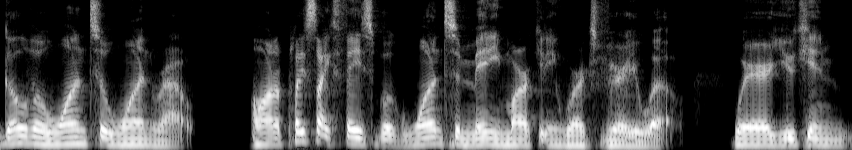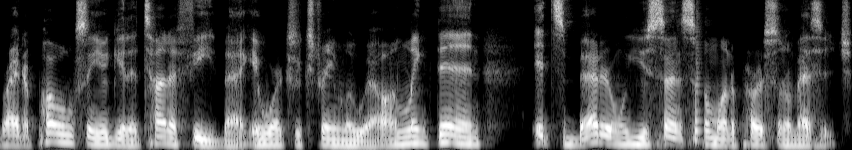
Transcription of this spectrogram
go the one to one route. On a place like Facebook, one to many marketing works very well, where you can write a post and you'll get a ton of feedback. It works extremely well. On LinkedIn, it's better when you send someone a personal message.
